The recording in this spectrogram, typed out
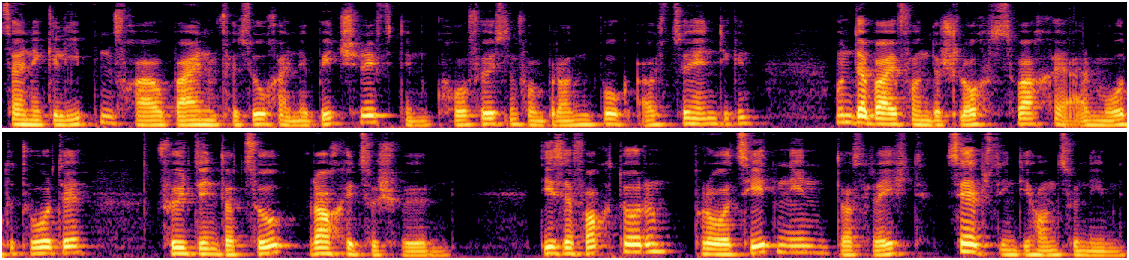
seine geliebten Frau bei einem Versuch, eine Bittschrift dem Kurfürsten von Brandenburg auszuhändigen und dabei von der Schlosswache ermordet wurde, führte ihn dazu, Rache zu schwören. Diese Faktoren provozierten ihn, das Recht selbst in die Hand zu nehmen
